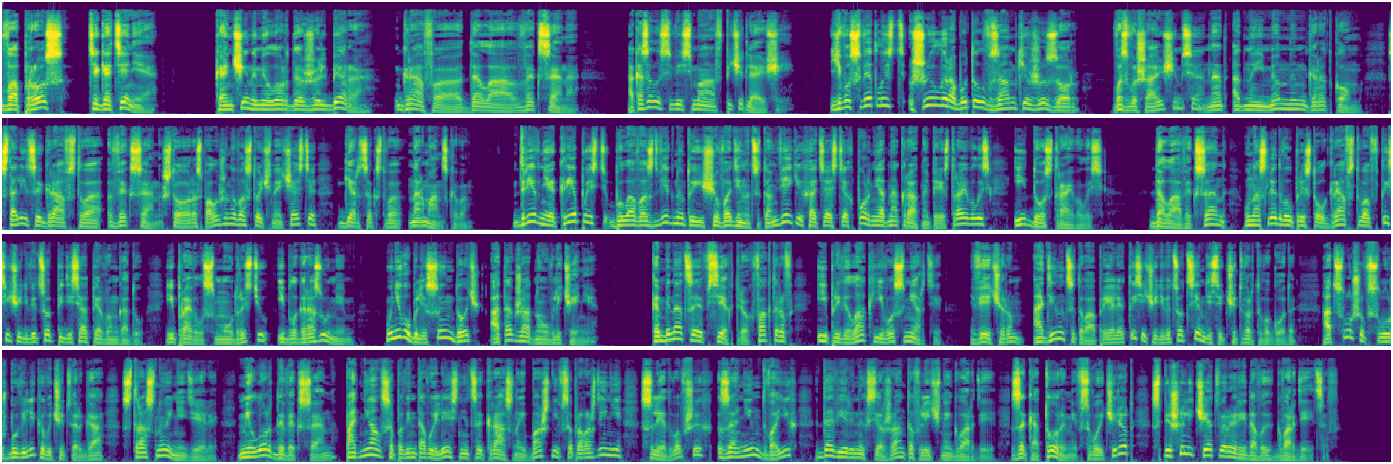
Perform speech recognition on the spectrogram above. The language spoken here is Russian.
Вопрос тяготения. Кончина милорда Жильбера, графа де ла Вексена, оказалась весьма впечатляющей. Его светлость жил и работал в замке Жизор, возвышающемся над одноименным городком, столицей графства Вексен, что расположено в восточной части герцогства Нормандского. Древняя крепость была воздвигнута еще в XI веке, хотя с тех пор неоднократно перестраивалась и достраивалась. Дала Вексен унаследовал престол графства в 1951 году и правил с мудростью и благоразумием. У него были сын, дочь, а также одно увлечение. Комбинация всех трех факторов и привела к его смерти. Вечером 11 апреля 1974 года Отслушав службу Великого Четверга Страстной недели, милорд де Вексен поднялся по винтовой лестнице Красной башни в сопровождении следовавших за ним двоих доверенных сержантов личной гвардии, за которыми в свой черед спешили четверо рядовых гвардейцев.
